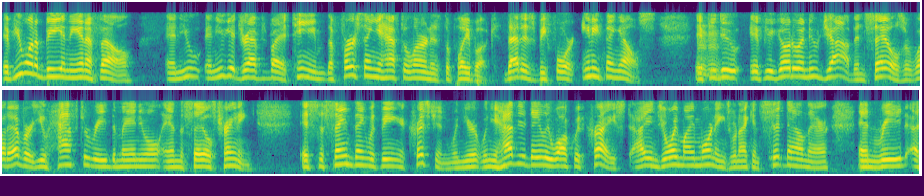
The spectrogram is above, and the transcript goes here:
If you want to be in the NFL and you and you get drafted by a team, the first thing you have to learn is the playbook. That is before anything else. If mm-hmm. you do if you go to a new job in sales or whatever, you have to read the manual and the sales training. It's the same thing with being a Christian. When you're when you have your daily walk with Christ, I enjoy my mornings when I can sit down there and read a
